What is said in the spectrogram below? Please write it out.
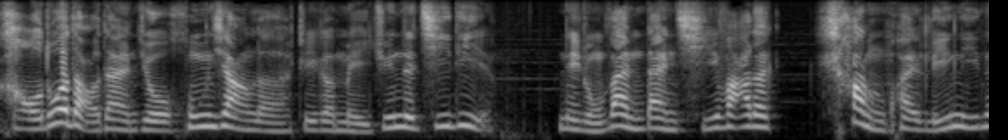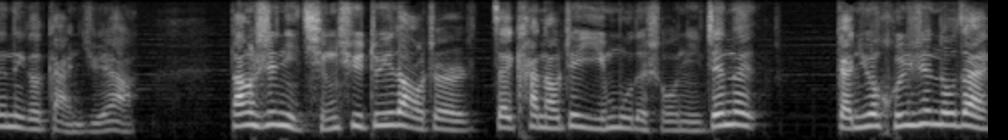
好多导弹就轰向了这个美军的基地，那种万弹齐发的畅快淋漓的那个感觉啊！当时你情绪堆到这儿，在看到这一幕的时候，你真的。感觉浑身都在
